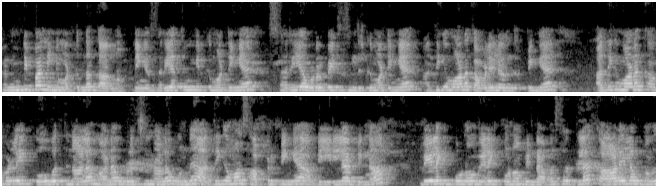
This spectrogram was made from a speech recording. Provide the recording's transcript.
கண்டிப்பாக நீங்கள் மட்டும்தான் காரணம். நீங்கள் சரியாக தூங்கியிருக்க மாட்டீங்க சரியாக உடற்பயிற்சி செஞ்சுருக்க மாட்டீங்க அதிகமான கவலையில் இருந்திருப்பீங்க அதிகமான கவலை கோபத்தினால மன உளைச்சல்னால ஒன்று அதிகமாக சாப்பிட்ருப்பீங்க அப்படி இல்லை அப்படின்னா வேலைக்கு போகணும் வேலைக்கு போகணும் அப்படின்ற அவசரத்தில் காலையில் உணவு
